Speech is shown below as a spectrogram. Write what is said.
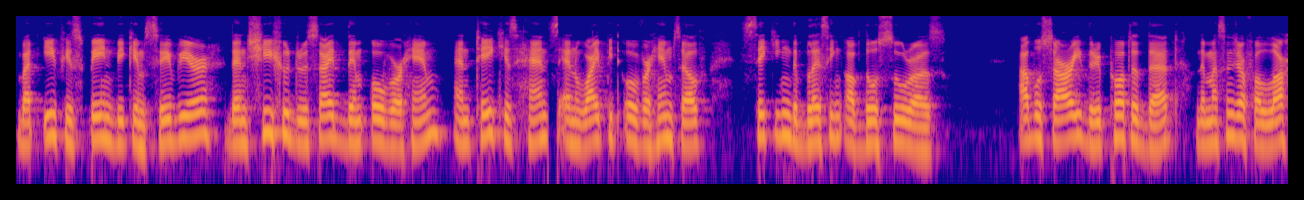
But if his pain became severe, then she should recite them over him and take his hands and wipe it over himself, seeking the blessing of those surahs. Abu Sa'id reported that the Messenger of Allah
